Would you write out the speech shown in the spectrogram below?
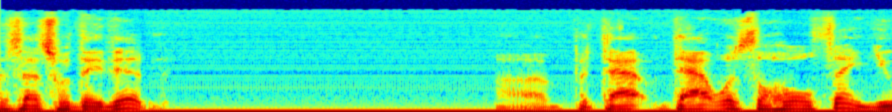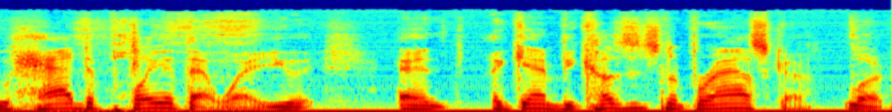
Because that's what they did. Uh, but that that was the whole thing. You had to play it that way. You and again because it's Nebraska. Look,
